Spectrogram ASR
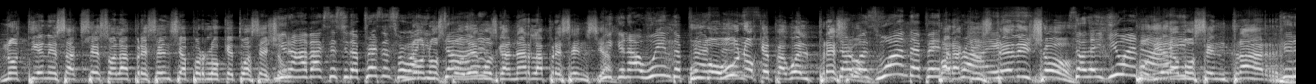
No tienes acceso a la presencia por lo que tú has hecho. You don't have access to the presence for what No you've nos done. podemos ganar la presencia. we cannot win the presence. Hubo uno que pagó el precio there was one that paid para the que price usted y yo so that you and pudiéramos entrar could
